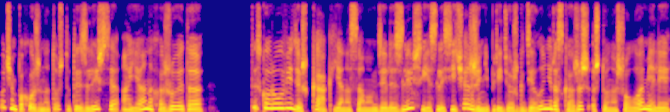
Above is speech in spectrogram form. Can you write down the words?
Очень похоже на то, что ты злишься, а я нахожу это...» «Ты скоро увидишь, как я на самом деле злюсь, если сейчас же не перейдешь к делу и не расскажешь, что нашел у Амелии.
